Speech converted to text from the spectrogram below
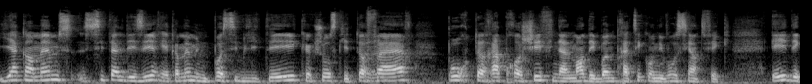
il y a quand même, si tu as le désir, il y a quand même une possibilité, quelque chose qui est offert pour te rapprocher finalement des bonnes pratiques au niveau scientifique. Et des,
